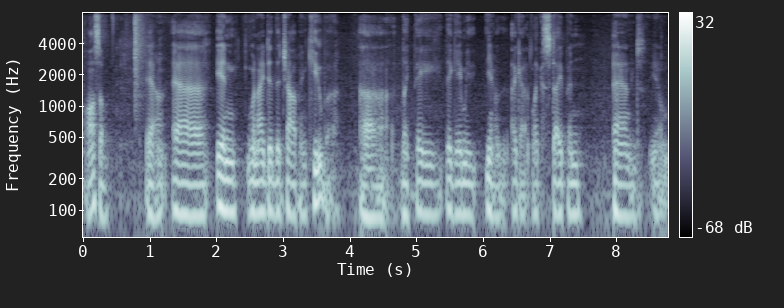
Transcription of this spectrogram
awesome. Yeah. Uh, in when I did the job in Cuba, uh, like they they gave me you know I got like a stipend, and you know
